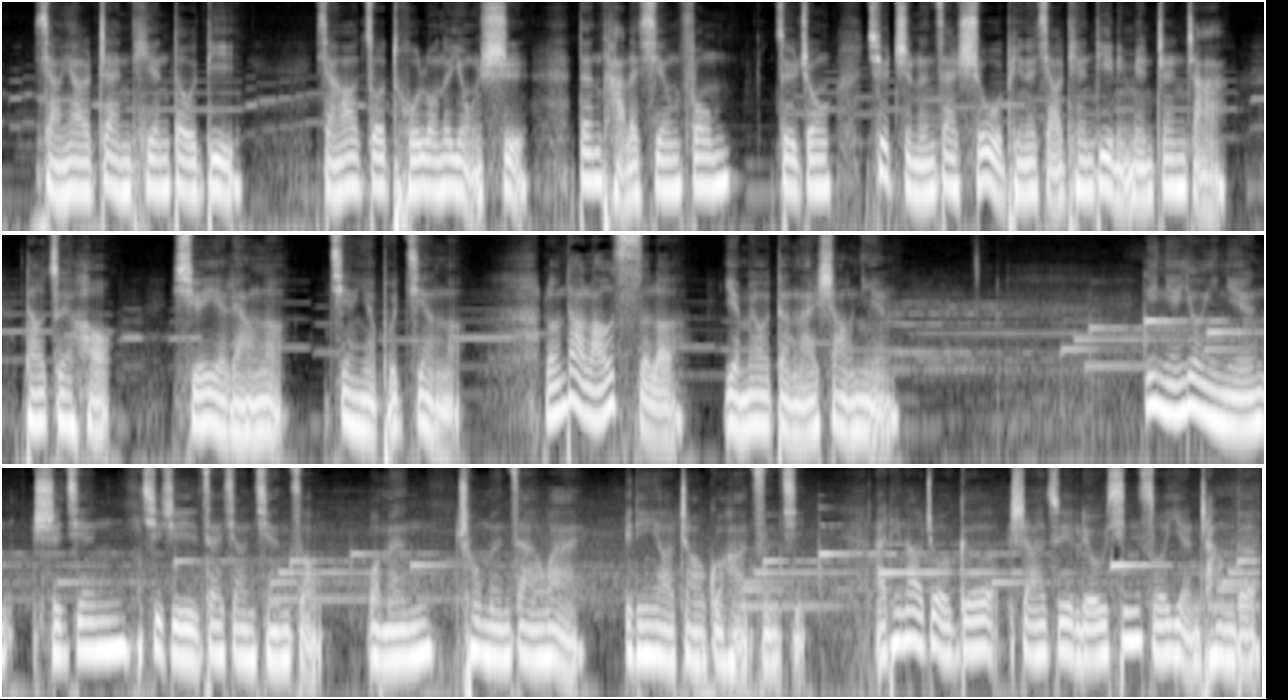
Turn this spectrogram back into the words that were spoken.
想要战天斗地。想要做屠龙的勇士，灯塔的先锋，最终却只能在十五平的小天地里面挣扎，到最后，雪也凉了，剑也不见了，龙到老死了，也没有等来少年。一年又一年，时间继续在向前走，我们出门在外，一定要照顾好自己。来听到这首歌，是来自于刘星所演唱的《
